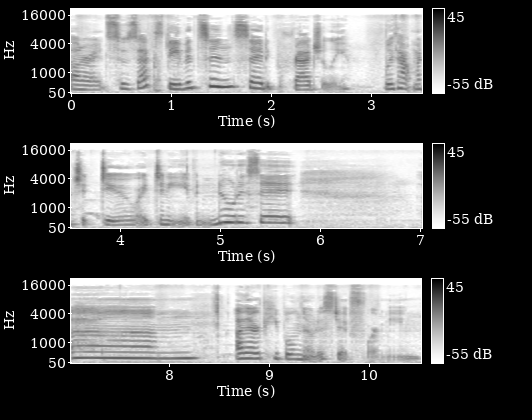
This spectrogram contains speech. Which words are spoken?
Alright, so Zach Davidson said gradually, without much ado. I didn't even notice it. Um, other people noticed it for me.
